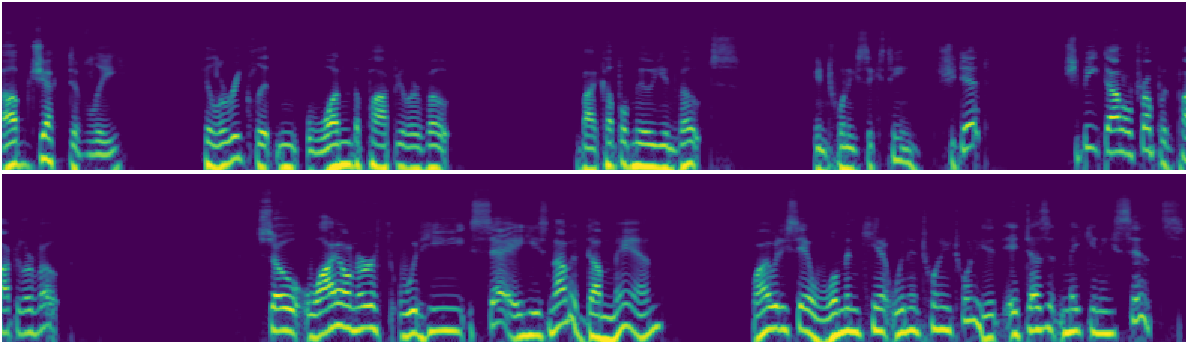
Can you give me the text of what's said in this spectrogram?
Objectively, Hillary Clinton won the popular vote by a couple million votes in 2016. She did. She beat Donald Trump with popular vote. So why on earth would he say he's not a dumb man? Why would he say a woman can't win in 2020? It, it doesn't make any sense.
